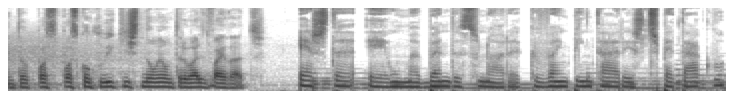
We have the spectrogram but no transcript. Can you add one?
Então posso, posso concluir que isto não é um trabalho de vaidades. Esta é uma banda sonora que vem pintar este espetáculo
